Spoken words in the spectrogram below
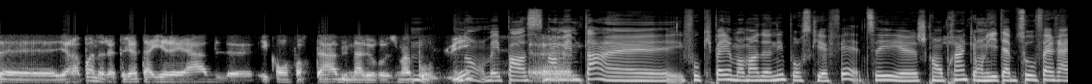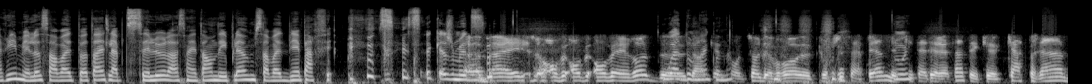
euh, il y aura pas une retraite agréable euh, et confortable, malheureusement pour lui. Non, mais passe. en même temps, il faut qu'il paye à un moment donné pour ce qu'il a fait. Tu sais, je comprends qu'on y est habitué au Ferrari, mais là, ça va être peut-être la petite cellule à Saint-Anne-des-Plaines, ça va être bien parfait. c'est ça que je me dis. Ben, on, verra de, dans quelles conditions il devra purger sa peine. Mais ce qui est intéressant, c'est que quatre ans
